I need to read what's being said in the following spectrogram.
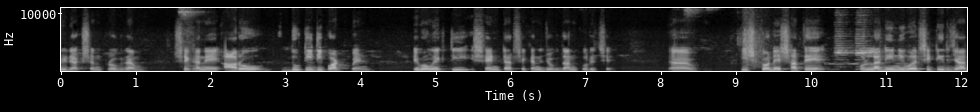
রিডাকশন প্রোগ্রাম সেখানে আরও দুটি ডিপার্টমেন্ট এবং একটি সেন্টার সেখানে যোগদান করেছে। ইস্কনের সাথে কল্যাণী ইউনিভার্সিটির যার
